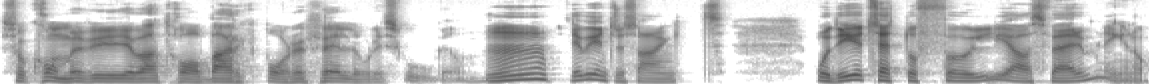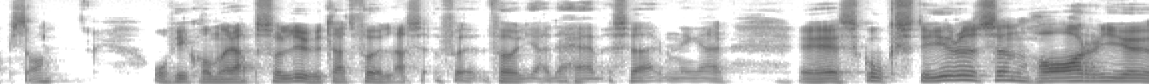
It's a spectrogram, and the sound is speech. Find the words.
så kommer vi att ha barkborrefällor i skogen. Mm, det blir intressant. Och det är ju ett sätt att följa svärmningen också. Och vi kommer absolut att följa, följa det här med svärmningar. Eh, Skogsstyrelsen har ju,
